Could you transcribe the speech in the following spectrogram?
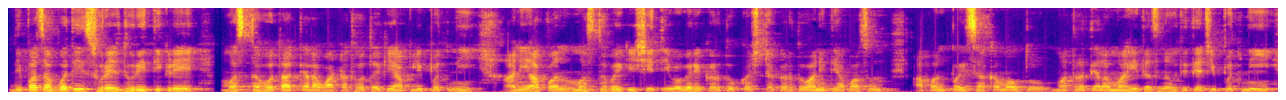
दीपाचा पती सुरेश धुरी तिकडे मस्त होता. त्याला वाटत होतं की आपली पत्नी आणि आपण मस्तपैकी शेती वगैरे करतो कष्ट करतो आणि त्यापासून आपण पैसा कमावतो. मात्र त्याला माहीतच नव्हते त्याची पत्नी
